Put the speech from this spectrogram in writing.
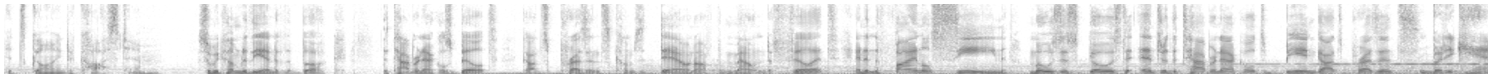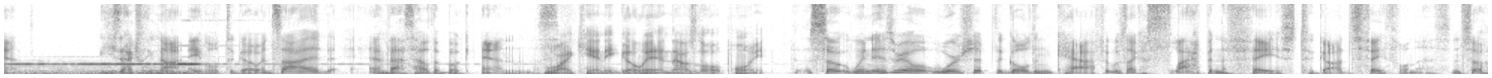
it's going to cost him. So we come to the end of the book. The tabernacle's built, God's presence comes down off the mountain to fill it, and in the final scene, Moses goes to enter the tabernacle to be in God's presence. But he can't he's actually not able to go inside, and that's how the book ends. Why can't he go in? That was the whole point. So, when Israel worshiped the golden calf, it was like a slap in the face to God's faithfulness. And so,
